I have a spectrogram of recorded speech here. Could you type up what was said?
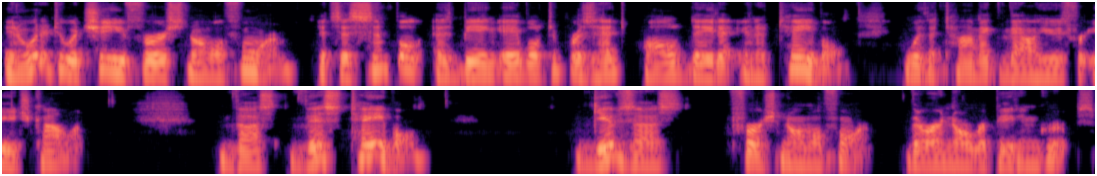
In order to achieve first normal form, it's as simple as being able to present all data in a table with atomic values for each column. Thus, this table gives us first normal form. There are no repeating groups.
